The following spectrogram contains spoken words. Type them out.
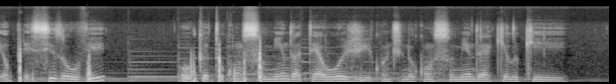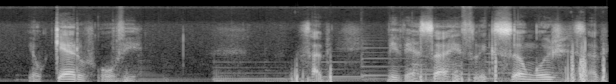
eu preciso ouvir ou o que eu estou consumindo até hoje e continuo consumindo é aquilo que eu quero ouvir, sabe? Me vem essa reflexão hoje, sabe?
